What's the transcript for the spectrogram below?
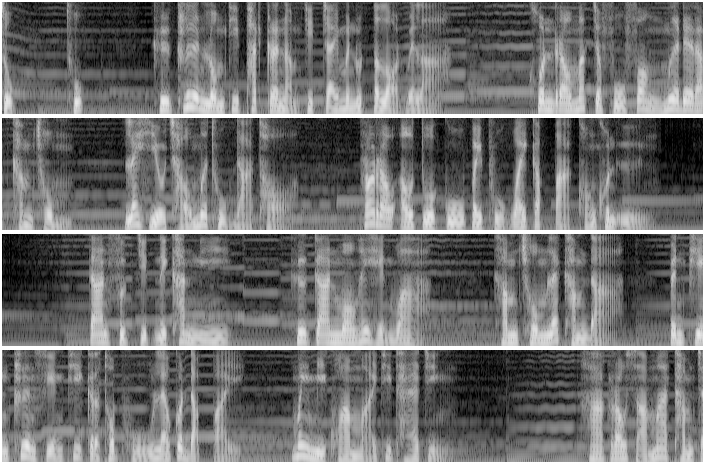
สุข ทุกข์ คือคลื่นลมที่พัดกระหน่ำจิตใจมนุษย์ตลอดเวลา คนเรามักจะฟูฟ่องเมื่อได้รับคำชม และเหี่ยวเฉาเมื่อถูกด่าทอ เพราะเราเอาตัวกูไปผูกไว้กับปากของคนอื่น การฝึกจิตในขั้นนี้ คือการมองให้เห็นว่าคำชมและคำด่า เป็นเพียงคลื่นเสียงที่กระทบหูแล้วก็ดับไป ไม่มีความหมายที่แท้จริง หากเราสามารถทำใจ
